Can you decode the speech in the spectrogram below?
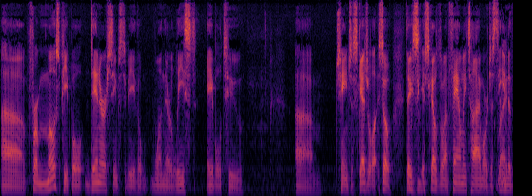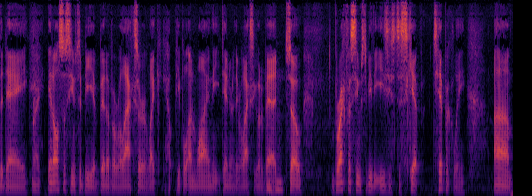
Uh, for most people dinner seems to be the one they're least able to um, change the schedule. So they mm schedule on family time or just the Right. end of the day. Right. it also seems to be a bit of a relaxer like help people unwind they eat dinner they relax they go to bed. So breakfast seems to be the easiest to skip typically. Um,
